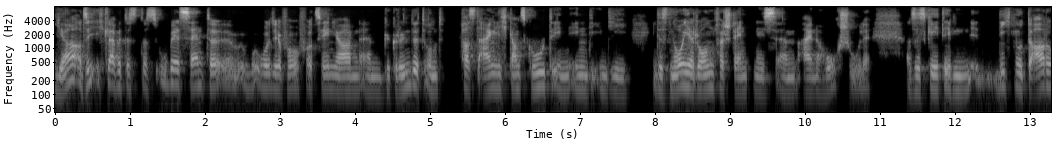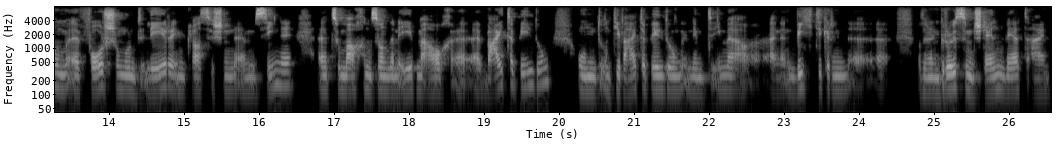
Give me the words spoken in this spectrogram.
Ja, also ich glaube, dass das UBS Center äh, wurde ja vor, vor zehn Jahren ähm, gegründet und passt eigentlich ganz gut in, in, in, die, in das neue Rollenverständnis ähm, einer Hochschule. Also es geht eben nicht nur darum, äh, Forschung und Lehre im klassischen ähm, Sinne äh, zu machen, sondern eben auch äh, äh Weiterbildung. Und, und die Weiterbildung nimmt immer einen wichtigeren äh, äh, oder einen größeren Stellenwert ein.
